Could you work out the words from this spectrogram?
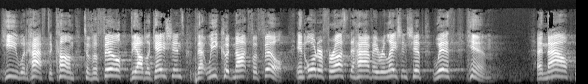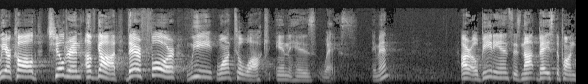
he would have to come to fulfill the obligations that we could not fulfill in order for us to have a relationship with him. And now we are called children of God. Therefore, we want to walk in his ways. Amen? Our obedience is not based upon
